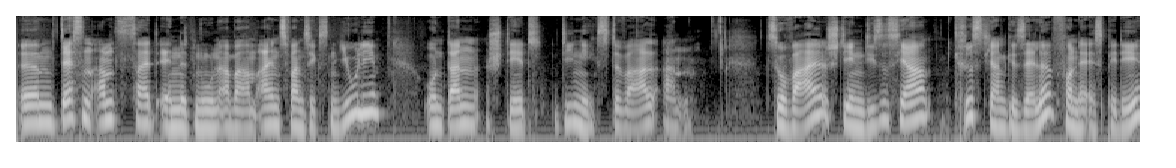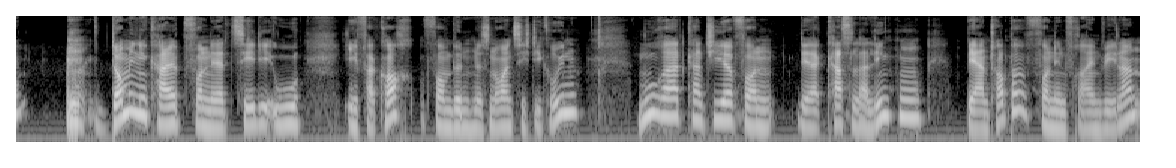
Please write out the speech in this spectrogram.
Ähm, dessen Amtszeit endet nun aber am 21. Juli und dann steht die nächste Wahl an. Zur Wahl stehen dieses Jahr Christian Geselle von der SPD, Dominik Halb von der CDU, Eva Koch vom Bündnis 90 Die Grünen, Murat Kajir von der Kasseler Linken, Bernd Hoppe von den Freien Wählern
